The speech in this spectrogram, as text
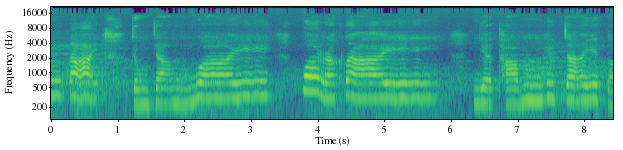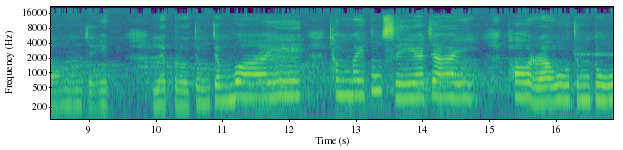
ำตาย จงจำไว้ ว่ารักใคร อย่าทำให้ใจต้องเจ็บ และโปรดจงจำไว้ทำไมต้องเสียใจ เพราะเราทำตัว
